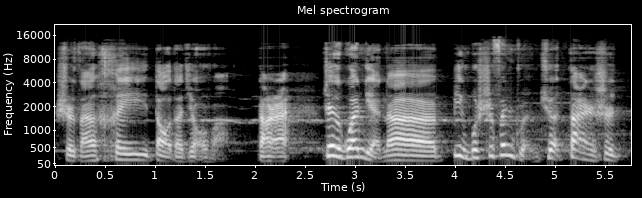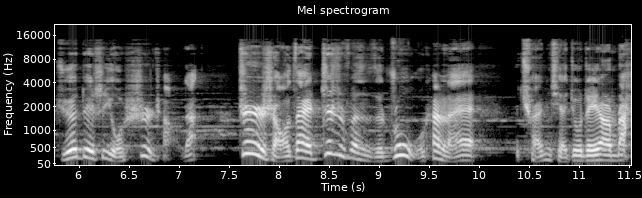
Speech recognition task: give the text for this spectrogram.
是咱黑道的叫法。当然，这个观点呢并不十分准确，但是绝对是有市场的。至少在知识分子朱武看来，权且就这样吧。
